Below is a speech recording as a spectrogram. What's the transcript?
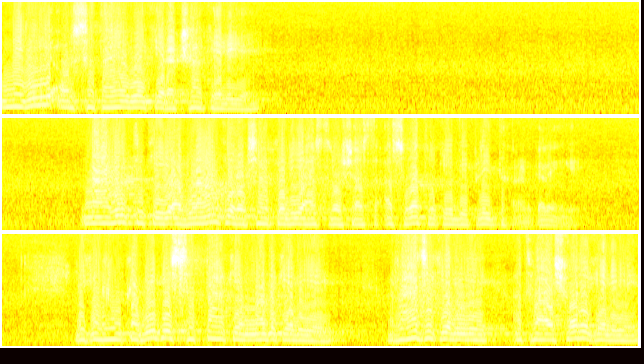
निरी और सताए हुए की रक्षा के लिए। नावित्व की अबलाओं की रक्षा के लिए अस्त्र शस्त्र अश्वत्व के विपरीत धारण करेंगे। लेकिन हम कभी भी सत्ता के मद के लिए राज्य के लिए अथवा ऐश्वर्य के लिए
